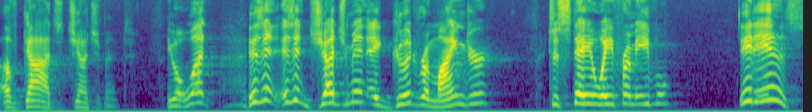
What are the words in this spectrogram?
of God's judgment. You go, what? Isn't, isn't judgment a good reminder to stay away from evil? It is.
